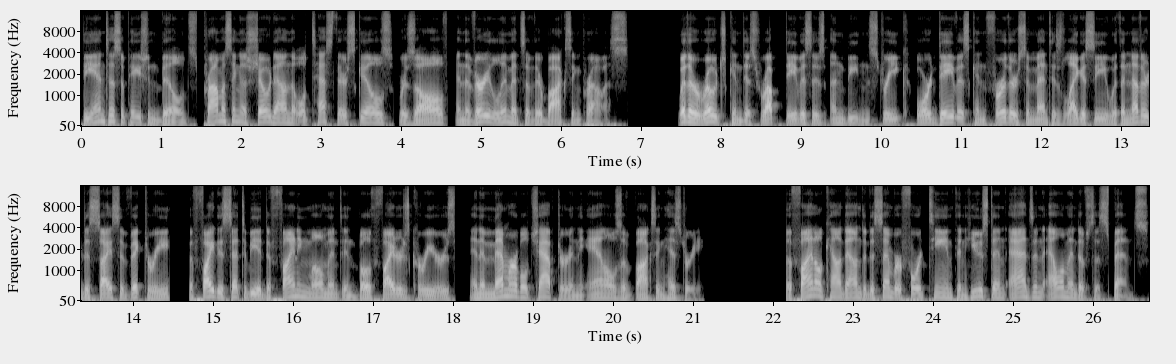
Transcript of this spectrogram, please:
the anticipation builds, promising a showdown that will test their skills, resolve, and the very limits of their boxing prowess. Whether Roach can disrupt Davis's unbeaten streak or Davis can further cement his legacy with another decisive victory, the fight is set to be a defining moment in both fighters' careers and a memorable chapter in the annals of boxing history. The final countdown to December 14th in Houston adds an element of suspense,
